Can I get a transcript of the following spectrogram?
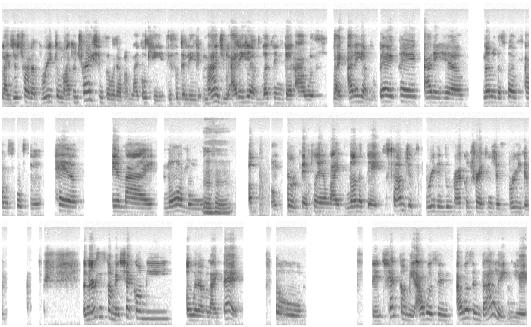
like just trying to breathe through my contractions or whatever. I'm like, okay, this will delete it. Mind you, I didn't have nothing that I was like. I didn't have no backpack. I didn't have none of the stuff I was supposed to have in my normal hmm uh, birthday plan, like none of that. So I'm just breathing through my contractions, just breathing. The nurses come and check on me or whatever like that. So they checked on me. I wasn't I wasn't dilating yet.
